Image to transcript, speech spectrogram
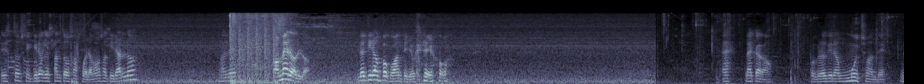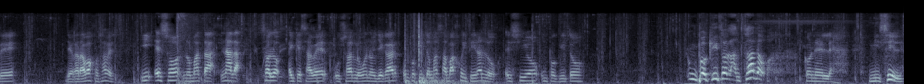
estos y creo que están todos afuera. Vamos a tirarlo. Vale. ¡Coméroslo! Lo he tirado un poco antes, yo creo. La he cagado. Porque lo he tirado mucho antes de llegar abajo, ¿sabes? Y eso no mata nada. Solo hay que saber usarlo. Bueno, llegar un poquito más abajo y tirarlo. He sido un poquito... Un poquito lanzado con el misil.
